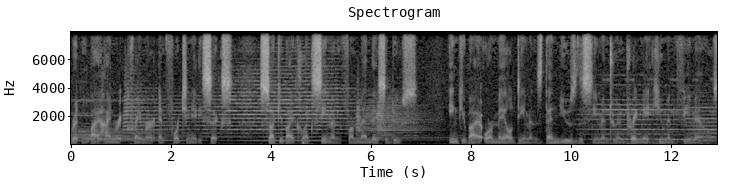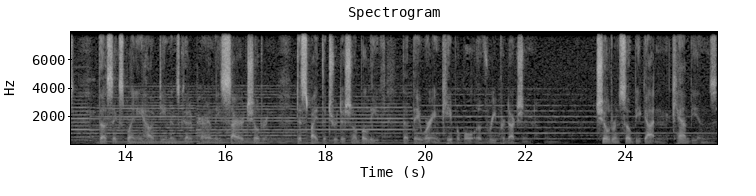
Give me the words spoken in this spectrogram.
written by Heinrich Kramer in 1486, succubi collect semen from men they seduce. Incubi or male demons then use the semen to impregnate human females, thus explaining how demons could apparently sire children, despite the traditional belief that they were incapable of reproduction. Children so begotten, Cambions,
